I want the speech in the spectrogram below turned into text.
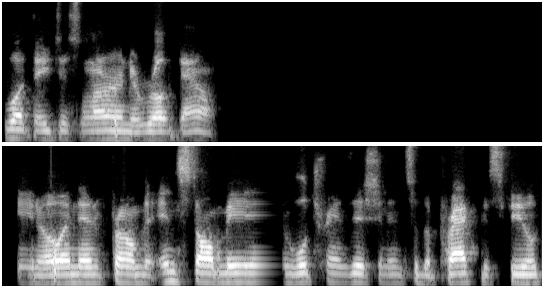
what they just learned and wrote down. You know, and then from the install meeting, we'll transition into the practice field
